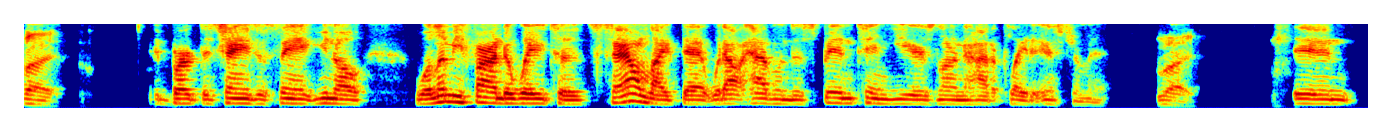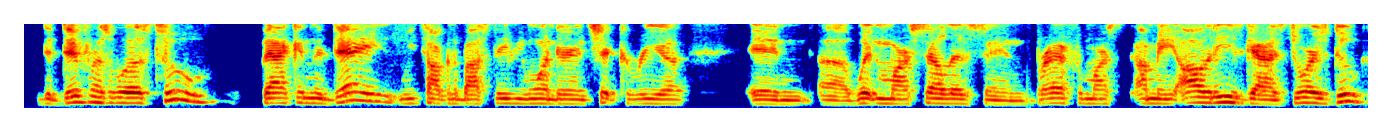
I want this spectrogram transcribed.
Right it birthed the change of saying, you know, well, let me find a way to sound like that without having to spend 10 years learning how to play the instrument. Right. And the difference was too, back in the day, we talking about Stevie Wonder and Chick Corea and uh, Wynton Marsalis and Branford Mars. I mean, all of these guys, George Duke.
